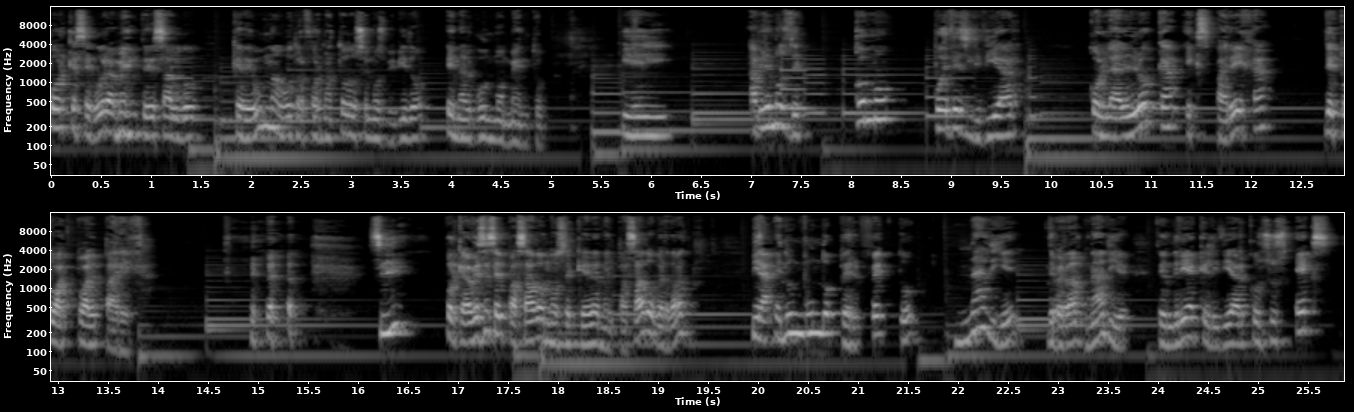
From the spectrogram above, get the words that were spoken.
porque seguramente es algo que de una u otra forma todos hemos vivido en algún momento. Y hablemos de cómo puedes lidiar con la loca expareja de tu actual pareja. ¿Sí? Porque a veces el pasado no se queda en el pasado, ¿verdad? Mira, en un mundo perfecto, nadie, de verdad nadie, tendría que lidiar con sus ex,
